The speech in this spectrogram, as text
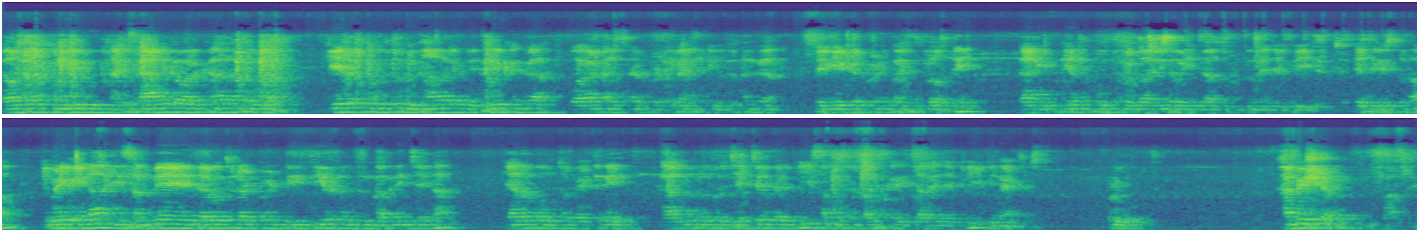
వ్యవసాయ కూలీలు అటు శ్రామిక వర్గాలతో కేంద్ర ప్రభుత్వ విధానాలకు వ్యతిరేకంగా పోరాటాల్సినటువంటి పరిస్థితి ఉధృతంగా జరిగేటటువంటి పరిస్థితులు వస్తాయి. దానికి కేంద్ర ప్రభుత్వం బాధ్యత వహించాల్సి ఉంటుందని చెప్పి హెచ్చరిస్తున్నాం. ఇప్పటికైనా ఈ సమ్మె జరుగుతున్నటువంటి తీవ్రతను గమనించైనా కేంద్ర ప్రభుత్వం వెంటనే కార్మికులతో చర్చలు జరిపి ఈ సమస్యను పరిష్కరించాలని చెప్పి డిమాండ్ చేస్తాం ఇప్పుడు హమేష్ మాస్టర్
